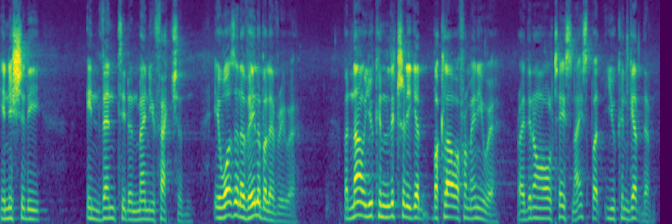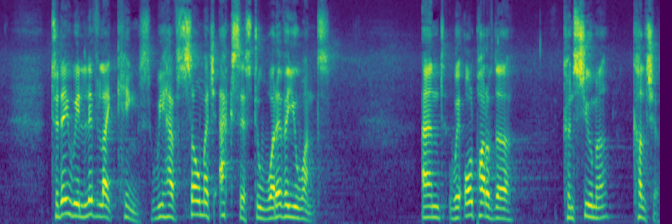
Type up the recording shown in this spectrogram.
initially invented and manufactured. It wasn't available everywhere. But now you can literally get baklava from anywhere, right? They don't all taste nice, but you can get them. Today we live like kings. We have so much access to whatever you want. And we're all part of the consumer culture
